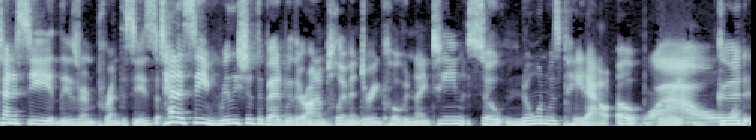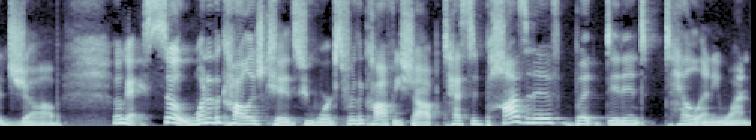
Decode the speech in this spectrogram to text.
Tennessee, these are in parentheses. Tennessee really shit the bed with their unemployment during COVID 19, so no one was paid out. Oh, Wow. Great. Good job. Okay, so one of the college kids who works for the coffee shop tested positive but didn't tell anyone.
